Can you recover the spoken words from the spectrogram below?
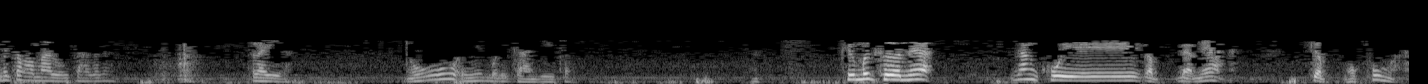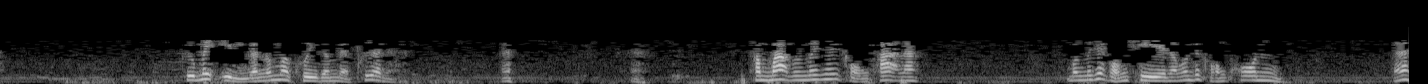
ไม่ต้องเอามาหลงตาก็ได้ อะไรอะโอ้อันนี้บริการดีจังคือเมื่อคืนเนี้ยนั่งคุยกับแบบเนี้ยเกือบหกทุ่มอะ คือไม่อิ่มกันแล้วมาคุยกันแบบเพื่อนอะ ธรรมะมันไม่ใช่ของพระนะมันไม่ใช่ของชีนะมันเป็นของคนนะ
